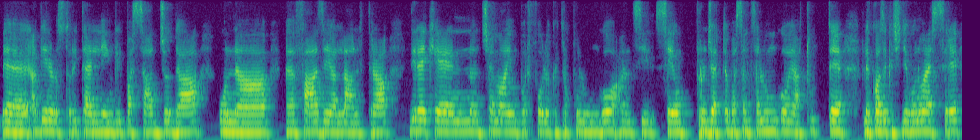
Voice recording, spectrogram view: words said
eh, avviene lo storytelling, il passaggio da una eh, fase all'altra. Direi che non c'è mai un portfolio che è troppo lungo, anzi se un progetto è abbastanza lungo e ha tutte le cose che ci devono essere,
